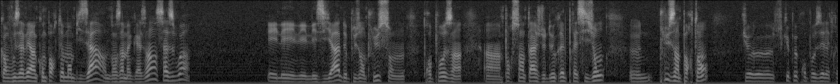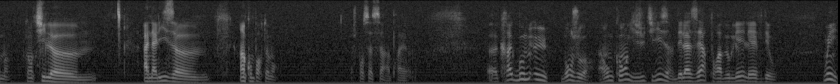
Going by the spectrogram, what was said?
Quand vous avez un comportement bizarre dans un magasin, ça se voit. Et les, IA, de plus en plus, on propose un, pourcentage de degré de précision plus important ce que peut proposer l'être humain quand il euh, analyse euh, un comportement. Je pense à ça après. Euh, Crackboom U, bonjour. À Hong Kong, ils utilisent des lasers pour aveugler les FDO. Oui.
